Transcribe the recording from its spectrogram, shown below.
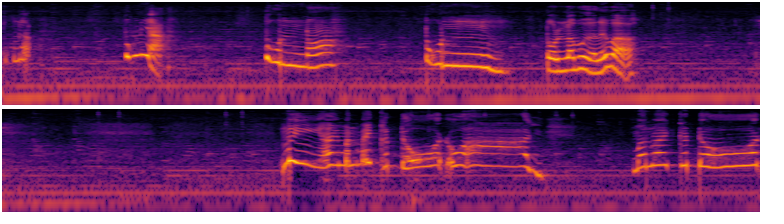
ตรงเนี้ยตรงเนี้ยตุนเนาะตุนตุนระเบิดหรือเปล่านี่ไงมันไม่กระโดดว้ายมันไม่กระโดด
